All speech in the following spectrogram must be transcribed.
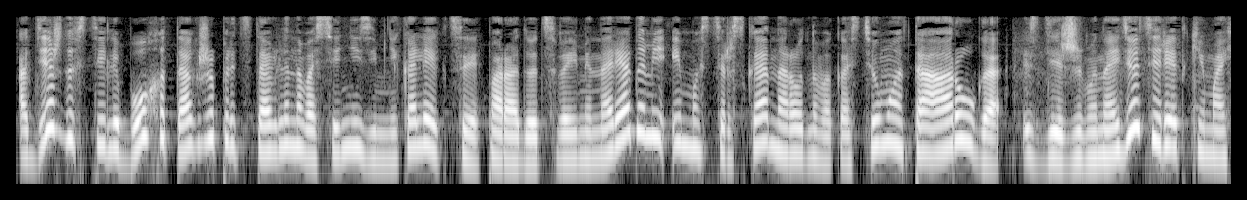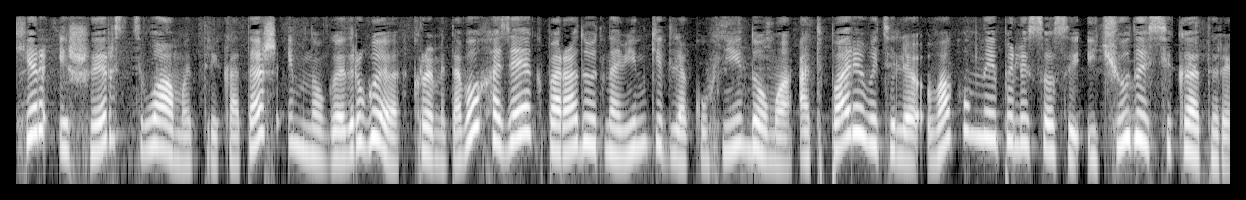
Одежда в стиле бохо также представлена в осенне-зимней коллекции. Порадует своими нарядами и мастерская народного костюма Тааруга. Здесь же вы найдете редкий махер и шерсть ламы, трикотаж и многое другое. Кроме того, хозяек порадуют новинки для кухни и дома. Отпариватели, вакуумные пылесосы и чудо-секаторы.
